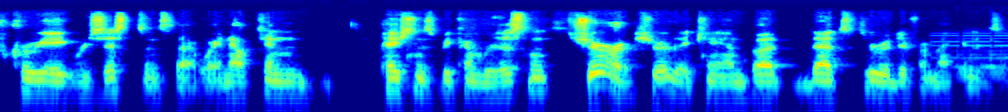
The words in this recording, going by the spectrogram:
create resistance that way. Now, can patients become resistant? Sure, sure they can, but that's through a different mechanism.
